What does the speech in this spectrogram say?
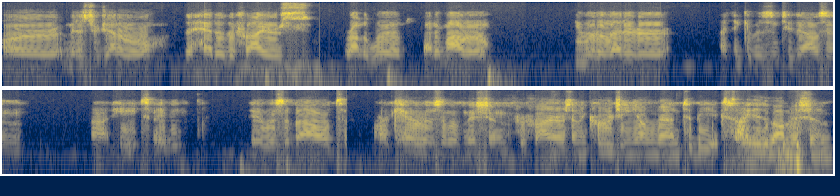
our Minister General, the head of the friars around the world, Father Mauro, he wrote a letter I think it was in 2008, maybe. It was about our charism of mission for friars and encouraging young men to be excited about mission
